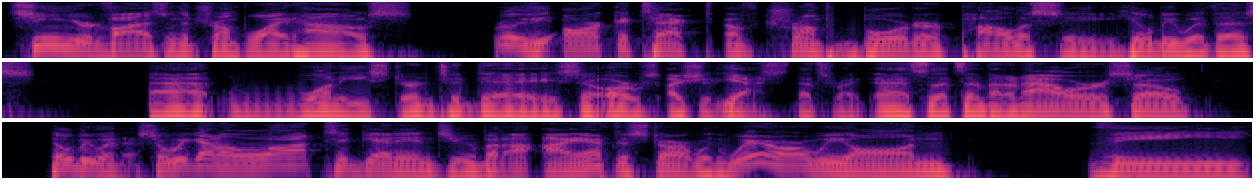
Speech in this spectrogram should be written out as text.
senior advisor in the Trump White House, really the architect of Trump border policy. He'll be with us at one Eastern today. So, or I should, yes, that's right. Uh, so that's in about an hour or so. He'll be with us. So we got a lot to get into, but I, I have to start with where are we on the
